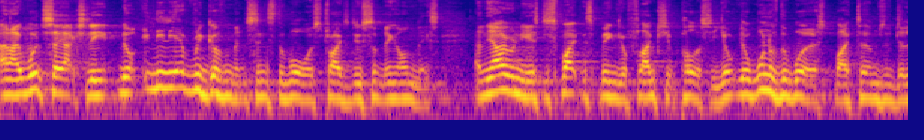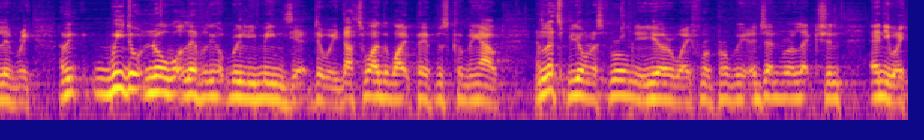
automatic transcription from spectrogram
And I would say, actually, know, nearly every government since the war has tried to do something on this. And the irony is, despite this being your flagship policy, you're, you're one of the worst by terms of delivery. I mean, we don't know what levelling up really means yet, do we? That's why the white paper's coming out. And let's be honest, we're only a year away from a, probably a general election anyway.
